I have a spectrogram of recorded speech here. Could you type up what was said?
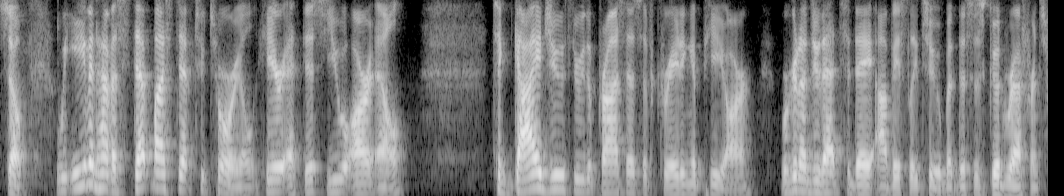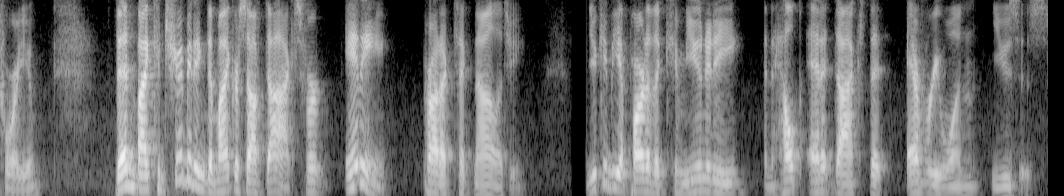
So we even have a step-by-step tutorial here at this URL to guide you through the process of creating a PR. We're going to do that today, obviously, too, but this is good reference for you. Then by contributing to Microsoft Docs for any product technology, you can be a part of the community and help edit docs that everyone uses.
